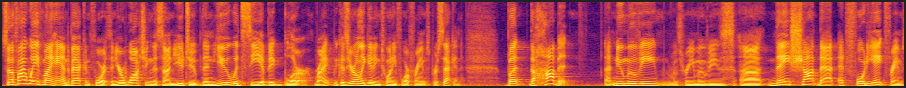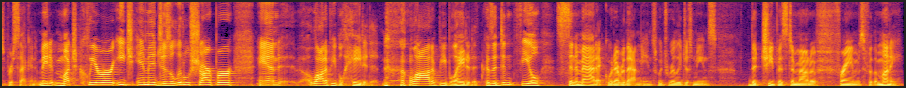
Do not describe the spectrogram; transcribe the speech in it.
So if I wave my hand back and forth and you're watching this on YouTube, then you would see a big blur, right? Because you're only getting 24 frames per second. But The Hobbit that new movie, three movies, uh, they shot that at 48 frames per second. It made it much clearer. Each image is a little sharper, and a lot of people hated it. a lot of people hated it because it didn't feel cinematic, whatever that means, which really just means the cheapest amount of frames for the money.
